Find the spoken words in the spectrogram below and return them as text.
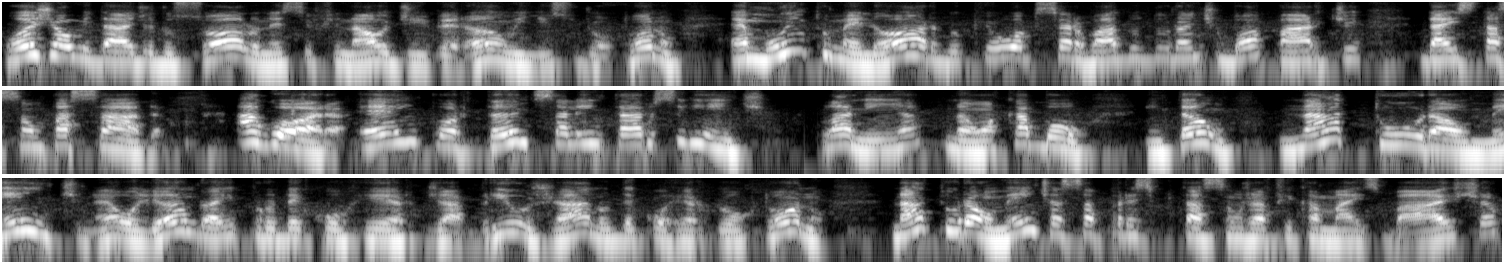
Hoje a umidade do solo, nesse final de verão, início de outono, é muito melhor do que o observado durante boa parte da estação passada. Agora, é importante salientar o seguinte: Laninha não acabou. Então, naturalmente, né, olhando aí para o decorrer de abril, já no decorrer do outono, naturalmente essa precipitação já fica mais baixa,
